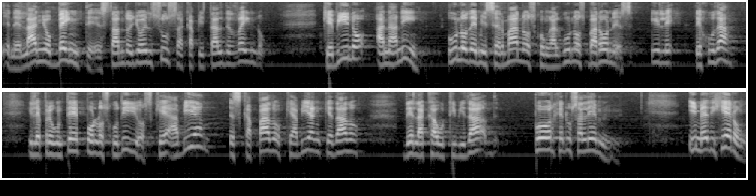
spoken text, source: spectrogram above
en el año 20, estando yo en Susa, capital del reino que vino Ananí, uno de mis hermanos, con algunos varones de Judá, y le pregunté por los judíos que habían escapado, que habían quedado de la cautividad por Jerusalén. Y me dijeron,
